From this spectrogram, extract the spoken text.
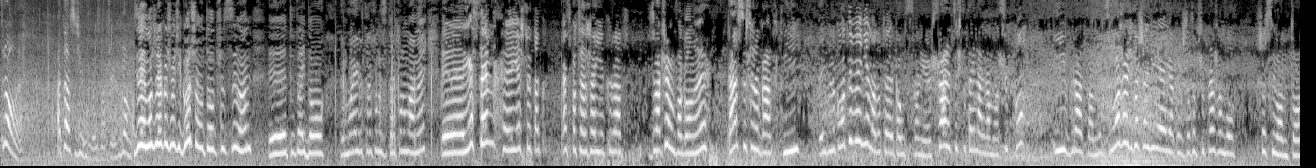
stronę. A teraz idziemy tutaj zobaczyć, jak wygląda. Może jakoś macie gorszą, to przesyłam yy, tutaj do mojego telefonu, z telefonu mamy. Yy, jestem yy, jeszcze tak na spacerze i akurat zobaczyłem wagony. Tam słyszę rogatki. Jakby lokomotywy nie ma do TLK u stronie jeszcze, ale coś tutaj nagram na szybko i wracam. Więc może być gorsza linia jakoś, za to przepraszam, bo przesyłam to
